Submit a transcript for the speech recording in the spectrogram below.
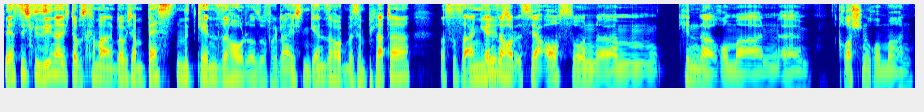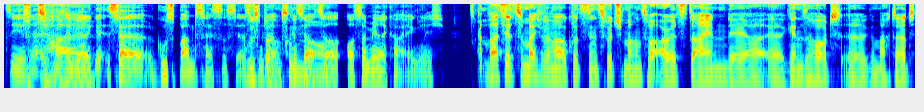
Wer es nicht gesehen hat, ich glaube, das kann man, glaube ich, am besten mit Gänsehaut oder so vergleichen. Gänsehaut ein bisschen platter, was das angeht. Gänsehaut ist ja auch so ein ähm, Kinderroman, äh, Groschenroman, Serie eigentlich aus. Amerika. Ist ja Goosebumps heißt das ja. Das Goosebumps, kommt ja genau. aus, aus Amerika eigentlich. Was jetzt zum Beispiel, wenn wir kurz den Switch machen zu R.L. Stein, der ja, äh, Gänsehaut äh, gemacht hat,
